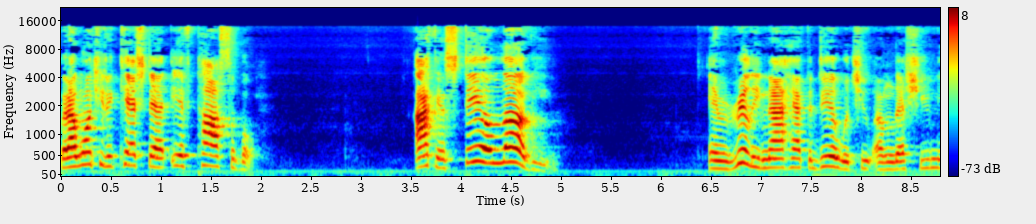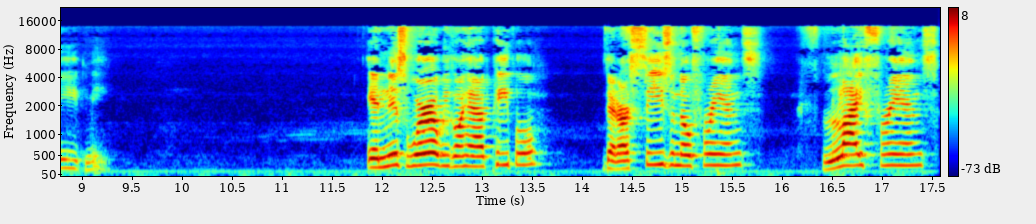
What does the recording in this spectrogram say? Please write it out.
But I want you to catch that if possible. I can still love you and really not have to deal with you unless you need me. In this world, we're going to have people that are seasonal friends, life friends,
